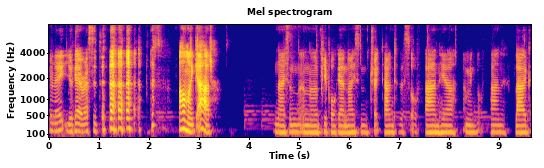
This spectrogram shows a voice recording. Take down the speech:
Too late, you'll get arrested. oh my god. nice and, and uh, people get nice and tricked out into this sort of fan here. I mean, not fan, flag.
